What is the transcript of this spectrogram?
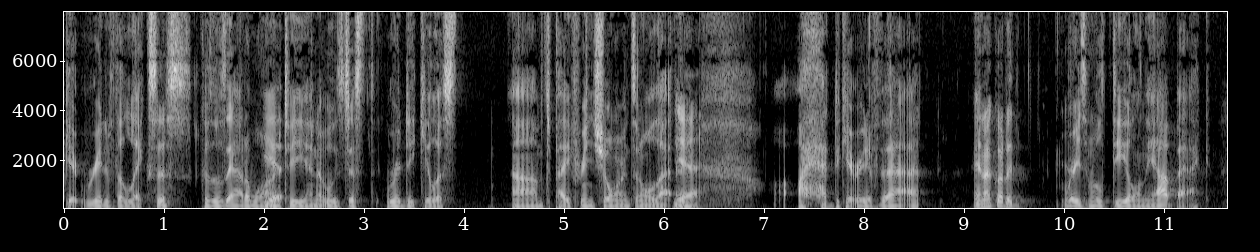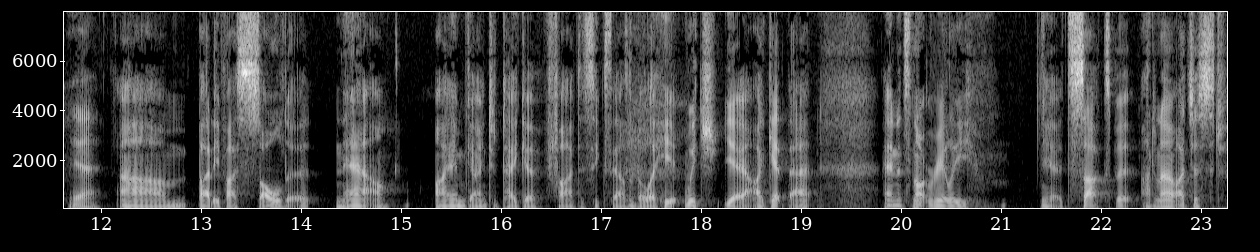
get rid of the Lexus because it was out of warranty and it was just ridiculous um, to pay for insurance and all that. And Yeah. I had to get rid of that. And I got a reasonable deal on the Outback. Yeah, Um, but if I sold it now, I am going to take a five to six thousand dollar hit. Which, yeah, I get that, and it's not really, yeah, it sucks. But I don't know. I just,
